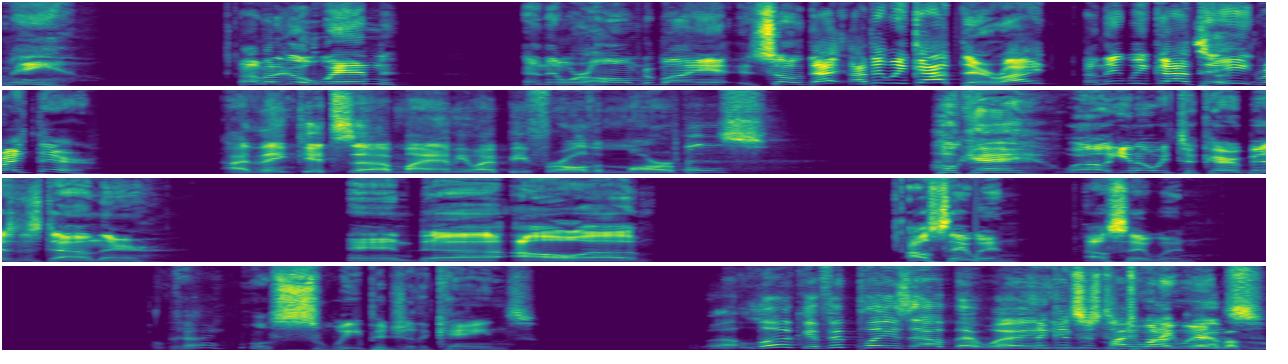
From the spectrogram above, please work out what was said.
Man. I'm gonna go win. And then we're home to Miami. So that I think we got there, right? I think we got to so, eight right there. I think it's uh, Miami might be for all the marbles. Okay. Well, you know, we took care of business down there and uh, I'll uh, I'll say win. I'll say win. Okay. A little sweepage of the Canes. Well, look, if it plays out that way, I think it's you just a might 20 not wins.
